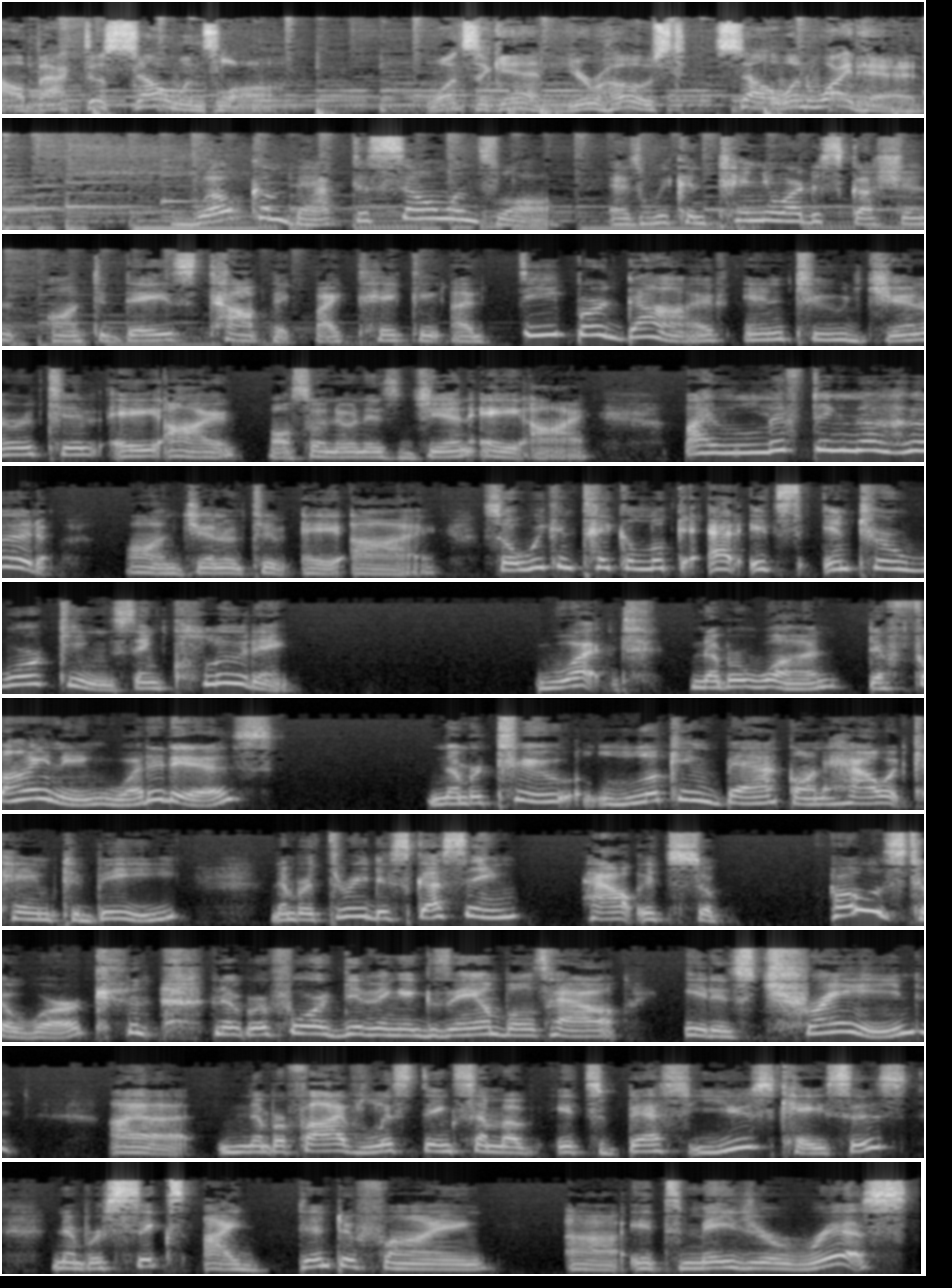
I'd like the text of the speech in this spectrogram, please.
Now back to Selwyn's Law. Once again, your host, Selwyn Whitehead. Welcome back to Selwyn's Law as we continue our discussion on today's topic by taking a deeper dive into generative AI, also known as Gen AI, by lifting the hood on generative AI so we can take a look at its interworkings, including what, number one, defining what it is. Number two, looking back on how it came to be. Number three, discussing how it's supposed to work. number four, giving examples how it is trained. Uh, number five, listing some of its best use cases. Number six, identifying uh, its major risks.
